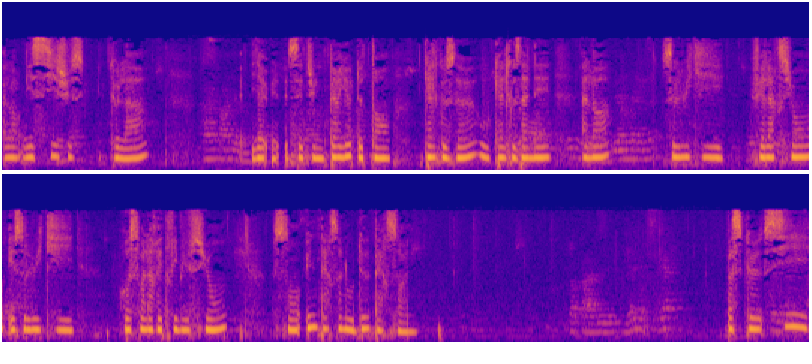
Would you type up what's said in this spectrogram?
Alors d'ici jusque-là, c'est une période de temps, quelques heures ou quelques années. Alors, celui qui fait l'action et celui qui reçoit la rétribution sont une personne ou deux personnes. Parce que si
